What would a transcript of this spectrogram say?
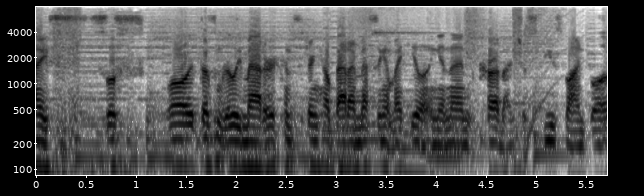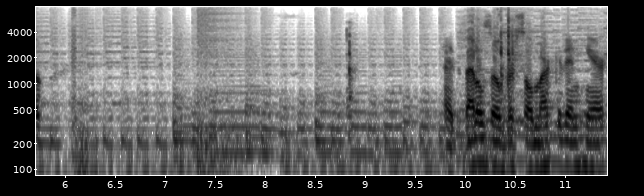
Nice. Let's, well, it doesn't really matter considering how bad I'm messing up my healing, and then crud, I just used Mind Blow. Alright, the battle's over, so I'll mark it in here.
